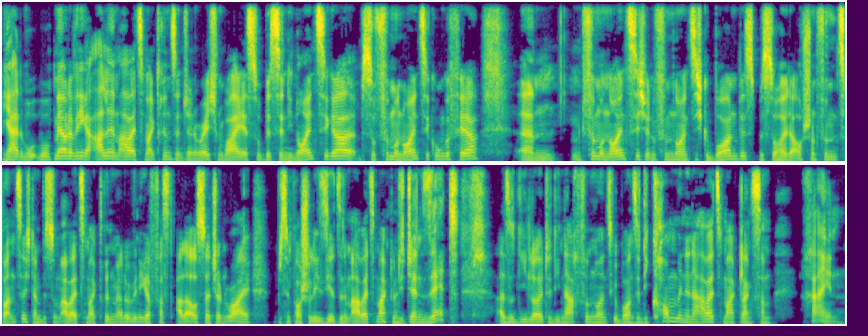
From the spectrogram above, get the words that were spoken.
ja, wo, wo mehr oder weniger alle im Arbeitsmarkt drin sind. Generation Y ist so bis in die 90er, bis so 95 ungefähr. Ähm, mit 95, wenn du 95 geboren bist, bist du heute auch schon 25, dann bist du im Arbeitsmarkt drin, mehr oder weniger fast alle aus der Gen Y, ein bisschen pauschalisiert sind im Arbeitsmarkt. Und die Gen Z, also die Leute, die nach 95 geboren sind, die kommen in den Arbeitsmarkt langsam rein.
